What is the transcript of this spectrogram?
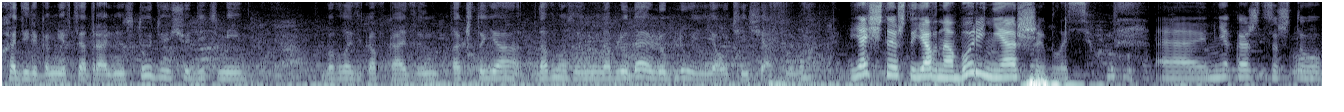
ходили ко мне в театральную студию еще детьми во Владикавказе. Так что я давно за ними наблюдаю, люблю, и я очень счастлива. Я считаю, что я в наборе не ошиблась. Э, Мне кажется, что,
